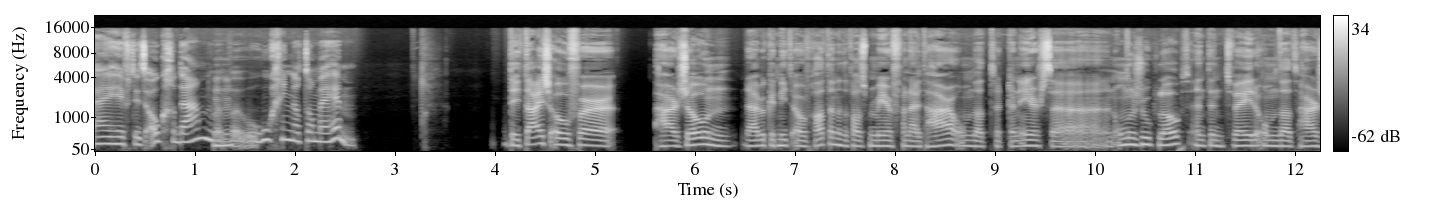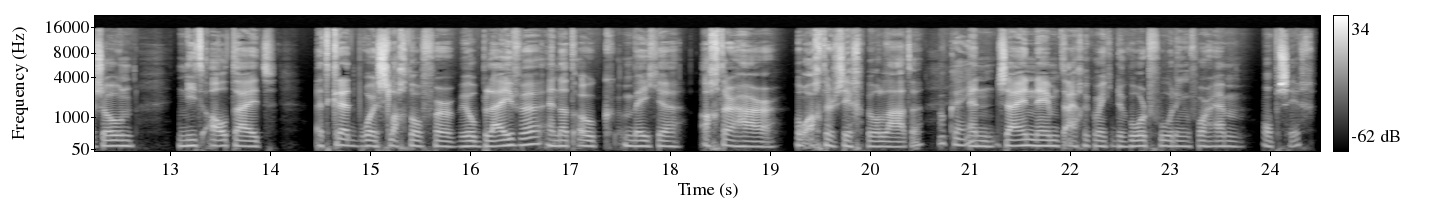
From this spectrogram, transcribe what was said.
hij heeft dit ook gedaan. Mhm. Hoe ging dat dan bij hem? Details over haar zoon, daar heb ik het niet over gehad. En dat was meer vanuit haar, omdat er ten eerste eh, een onderzoek loopt. En ten tweede omdat haar zoon niet altijd het credboy slachtoffer wil blijven. En dat ook een beetje achter haar, achter zich wil laten. Okay. En zij neemt eigenlijk een beetje de woordvoering voor hem op zich.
